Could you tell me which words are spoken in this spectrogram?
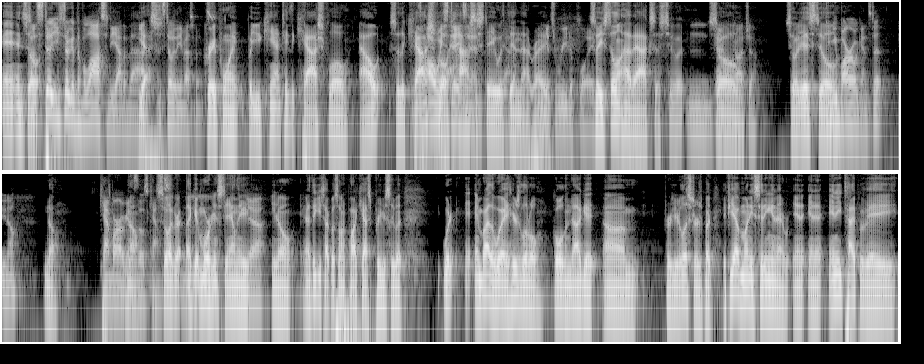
and, and so, So it's still you still get the velocity out of that. Yes. It's still the investment. great point. But you can't take the cash flow out. So the cash flow has in. to stay within Yeah. that, right? It redeployed. so you still don't have access to it. Okay, so gotcha. so it is still Can you borrow against it? Do you know? no. Can't borrow against No. those counts. So like like at Morgan Stanley, Yeah. you know, and I think you talked about this on a podcast previously, but what and by the way, here's a little golden nugget um, for your listeners. But if you have money sitting in a in, in a, any type of a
